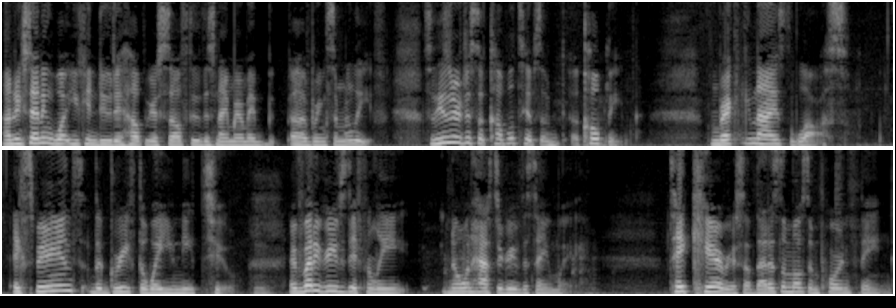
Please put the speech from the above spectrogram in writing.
Understanding what you can do to help yourself through this nightmare may uh, bring some relief. So these are just a couple tips of uh, coping. Recognize the loss. Experience the grief the way you need to. Everybody grieves differently. No one has to grieve the same way. Take care of yourself. That is the most important thing.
